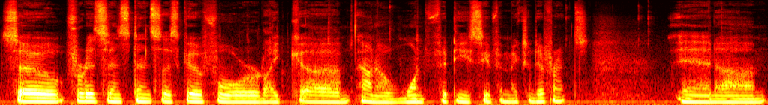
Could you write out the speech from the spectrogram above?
so for this instance, let's go for like, uh, I don't know, 150, see if it makes a difference. And um,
